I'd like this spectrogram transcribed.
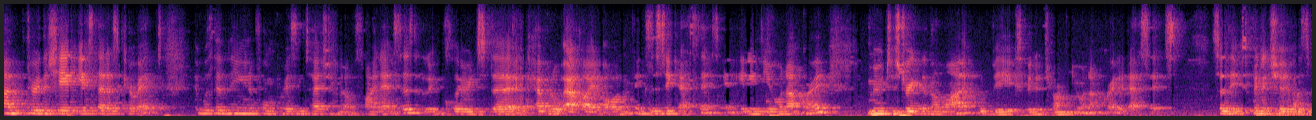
Um, through the chair, yes, that is correct. Within the uniform presentation of finances, it includes the capital outlay on existing assets and any new and upgrade. Move to street and the light would be expenditure on new and upgraded assets. So the expenditure was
